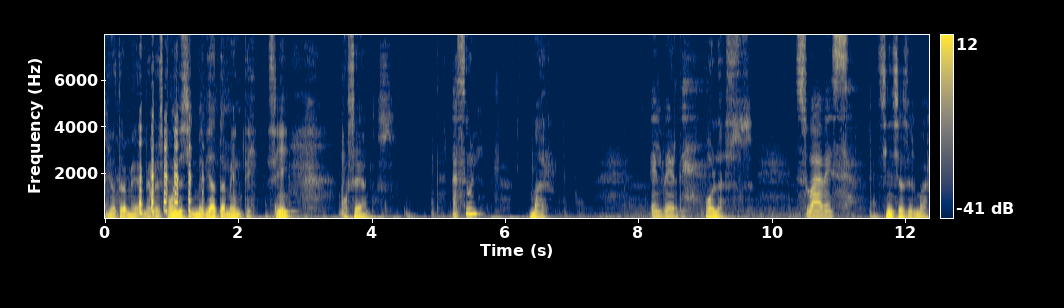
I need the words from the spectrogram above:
Y otra me, me respondes inmediatamente, ¿sí? Océanos. Azul. Mar. El verde. Olas. Suaves. Ciencias del mar.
